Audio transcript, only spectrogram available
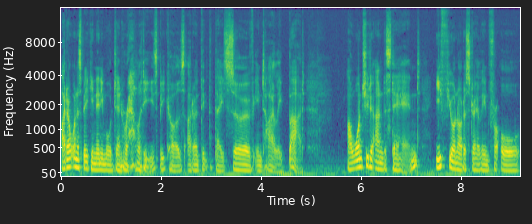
I don't want to speak in any more generalities because I don't think that they serve entirely, but I want you to understand if you're not Australian for, or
